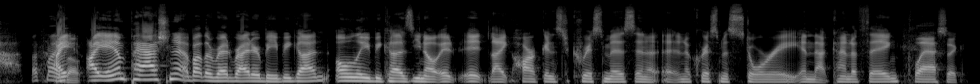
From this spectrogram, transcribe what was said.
That's my I, vote. I am passionate about the Red Ryder BB gun only because you know it, it like harkens to Christmas and a, and a Christmas story and that kind of thing. Classic.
